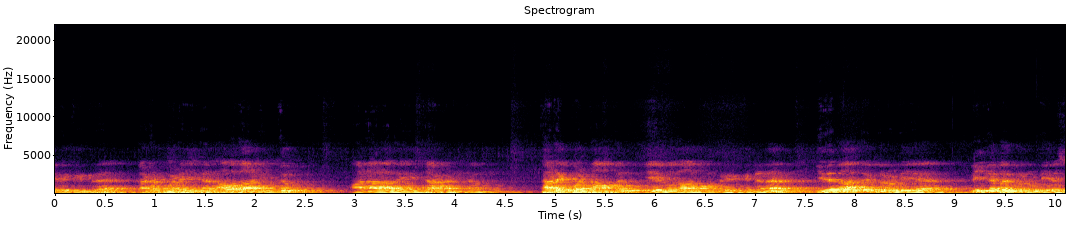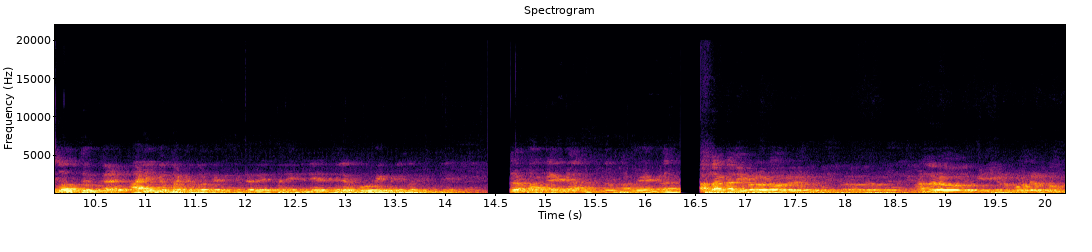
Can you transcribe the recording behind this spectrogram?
இருக்கின்ற கடற்படையினர் அவதானித்தும் ஆனால் அதை தடை பண்ணாமல் ஏறுவதாக கொண்டிருக்கின்றனர் இதனால் எங்களுடைய மீனவர்களுடைய சொத்துக்கள் அழிக்கப்பட்டு கொண்டிருக்கின்றது என்பதை இந்த நேரத்தில் கூறி விடைபெறுகின்றேன். அதிபரோட ஒரு நல்ல ஒரு மீட்டிங் போட்டிருந்தோம்.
